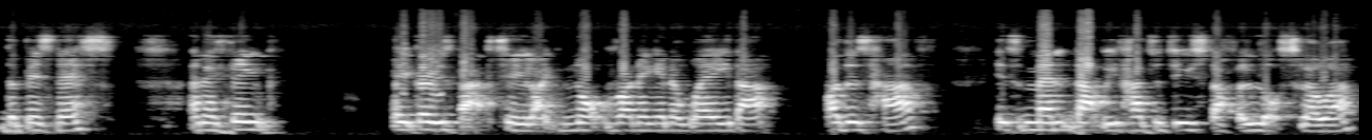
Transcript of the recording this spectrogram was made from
the business. And I think it goes back to like not running in a way that others have it's meant that we've had to do stuff a lot slower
